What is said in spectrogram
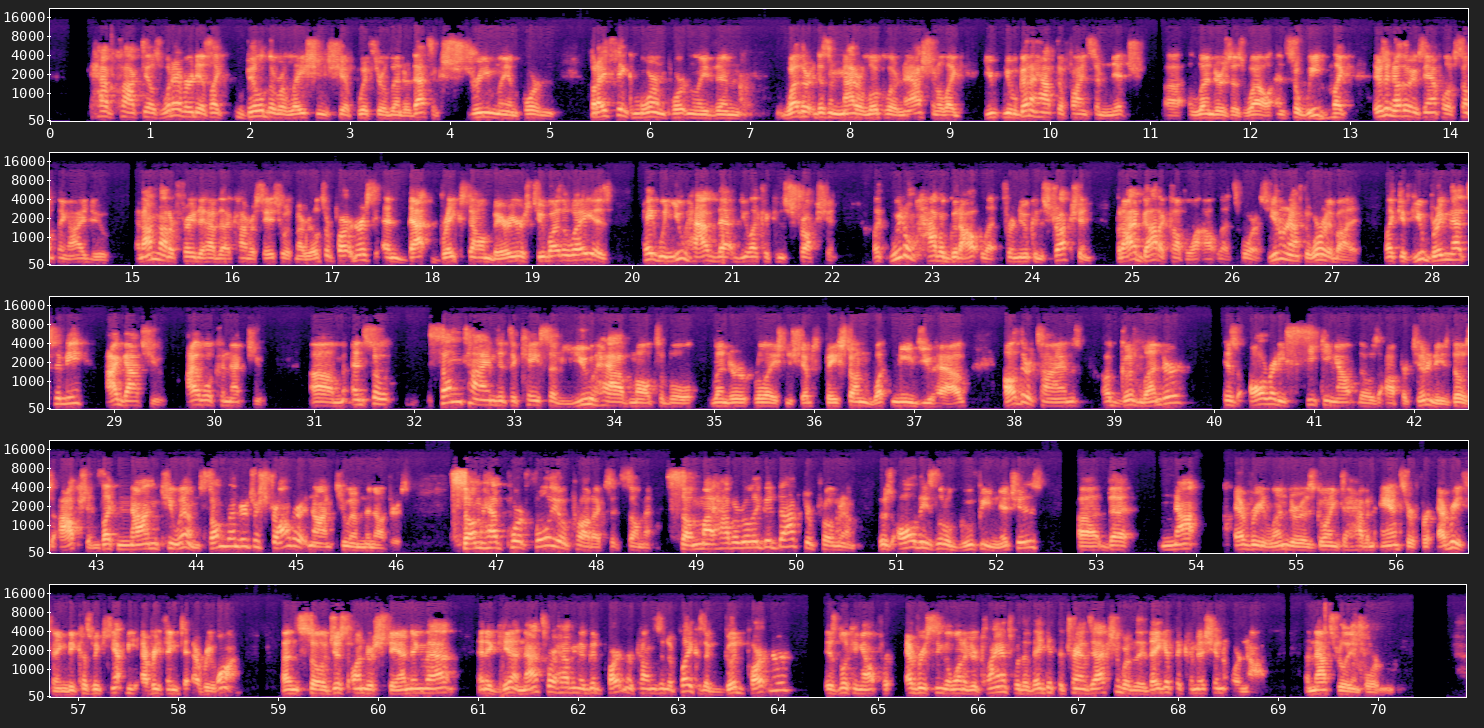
have cocktails, whatever it is, like build a relationship with your lender. That's extremely important. But I think more importantly than whether it doesn't matter local or national, like you, you're going to have to find some niche uh, lenders as well. And so we mm-hmm. like, there's another example of something I do. And I'm not afraid to have that conversation with my realtor partners. And that breaks down barriers too, by the way, is hey, when you have that, do like a construction? Like we don't have a good outlet for new construction, but I've got a couple of outlets for us. You don't have to worry about it. Like if you bring that to me, I got you. I will connect you. Um, and so sometimes it's a case of you have multiple lender relationships based on what needs you have. Other times, a good lender is already seeking out those opportunities, those options, like non QM. Some lenders are stronger at non QM than others. Some have portfolio products at some. Some might have a really good doctor program. There's all these little goofy niches uh, that not every lender is going to have an answer for everything because we can't be everything to everyone. And so just understanding that. And again, that's where having a good partner comes into play because a good partner is looking out for every single one of your clients, whether they get the transaction, whether they get the commission or not. And that's really important.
